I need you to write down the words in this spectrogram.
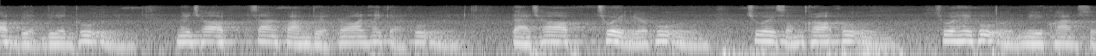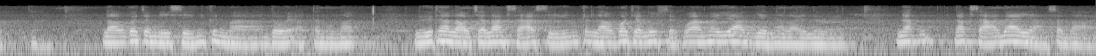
อบเบียดเบียนผู้อื่น ไม่ชอบสร้างความเดือดร้อนให้แก่ผู้อื่น แต่ชอบช่วยเหลือผู้อื่น ช่วยสงเคราะห์ผู้อื่น ช่วยให้ผู้อื่นมีความสุข เราก็จะมีศีลขึ้นมาโดยอัตโนมัติ หรือถ้าเราจะรักษาศีลเราก็จะรู้สึกว่าไม่ยากเย็นอะไรเลยรักรักษาได้อย่างสบาย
